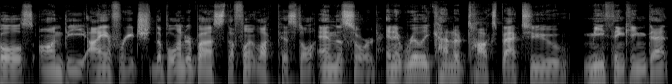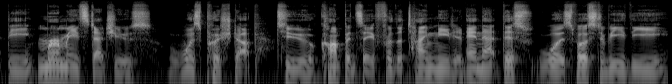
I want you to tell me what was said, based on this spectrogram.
barnacles on the Eye of Reach, the blunderbuss, the flintlock pistol, and the sword. And it really kind of talks back to me thinking that the mermaid statues was pushed up to compensate for the time needed, and that this was supposed to be the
